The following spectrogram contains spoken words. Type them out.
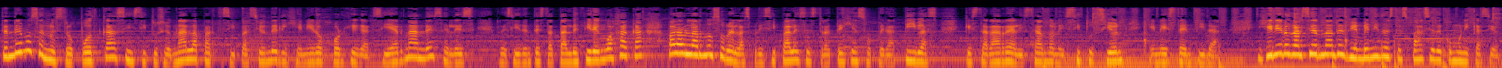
tendremos en nuestro podcast institucional la participación del ingeniero Jorge García Hernández, él es residente estatal de FIRA en Oaxaca, para hablarnos sobre las principales estrategias operativas que estará realizando la institución en esta entidad. Ingeniero García Hernández, bienvenido a este espacio de comunicación.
